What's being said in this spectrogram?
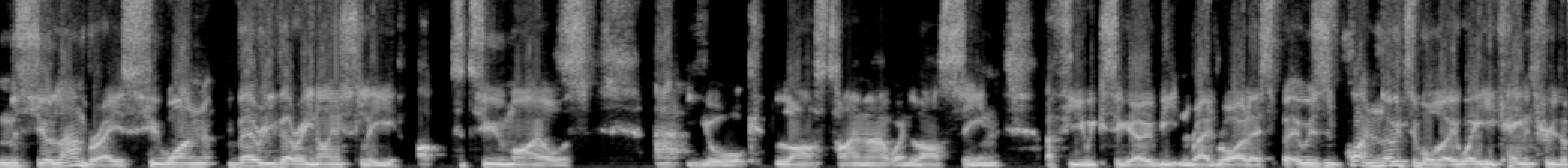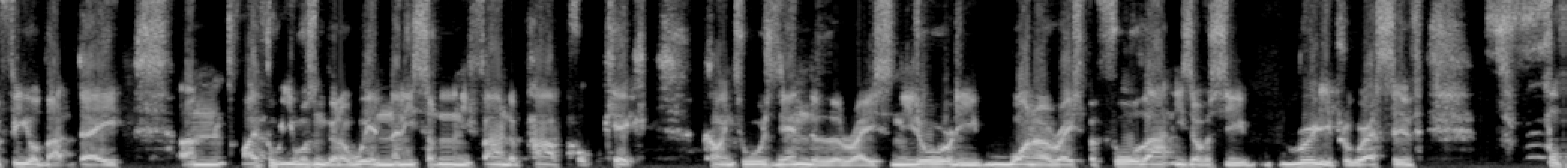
Monsieur Lambrays, who won very, very nicely up to two miles at York last time out, when last seen a few weeks ago, beating Red Royalist. But it was quite notable the way he came through the field that day. Um, I thought he wasn't going to win. Then he suddenly found a powerful kick coming towards the end of the race, and he'd already won a race before that. He's obviously really progressive. F-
